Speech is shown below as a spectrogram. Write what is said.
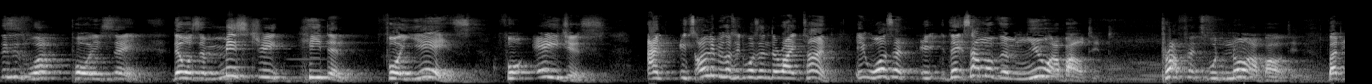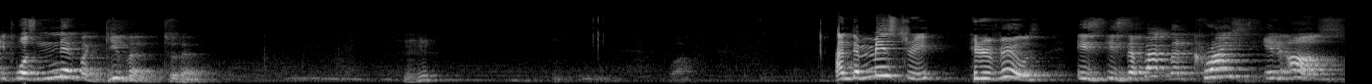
This is what Paul is saying. There was a mystery hidden for years, for ages. And it's only because it wasn't the right time. It wasn't, it, they, some of them knew about it. Prophets would know about it. But it was never given to them. Mm-hmm. Wow. And the mystery he reveals is, is the fact that Christ in us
